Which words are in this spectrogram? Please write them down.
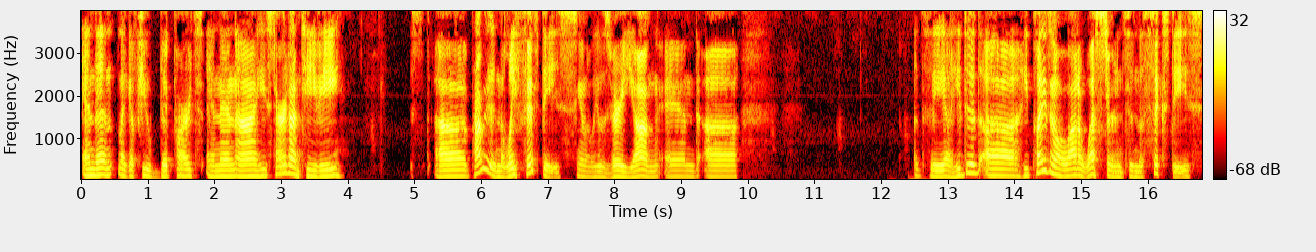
and then like a few bit parts, and then uh, he started on TV. Probably in the late fifties. You know, he was very young, and let's see uh, he did uh he played in a lot of westerns in the 60s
